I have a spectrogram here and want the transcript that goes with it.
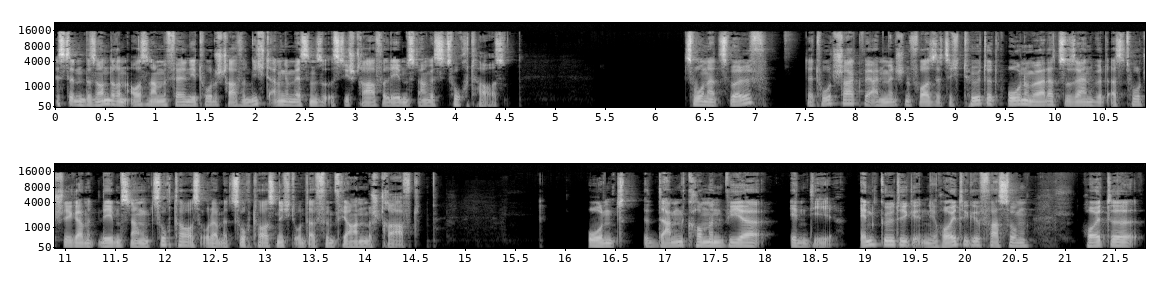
ist in besonderen Ausnahmefällen die Todesstrafe nicht angemessen, so ist die Strafe lebenslanges Zuchthaus. 212 der Totschlag, wer einen Menschen vorsätzlich tötet, ohne Mörder zu sein, wird als Totschläger mit lebenslangem Zuchthaus oder mit Zuchthaus nicht unter fünf Jahren bestraft. Und dann kommen wir in die endgültige, in die heutige Fassung. Heute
